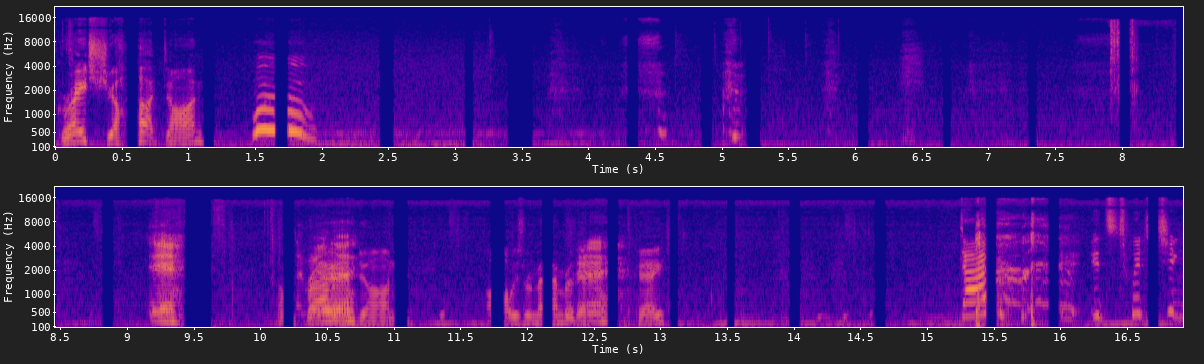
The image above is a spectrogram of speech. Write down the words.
Great shot, Dawn! I'm proud Dawn. Always remember that, okay? Dad, it's twitching.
